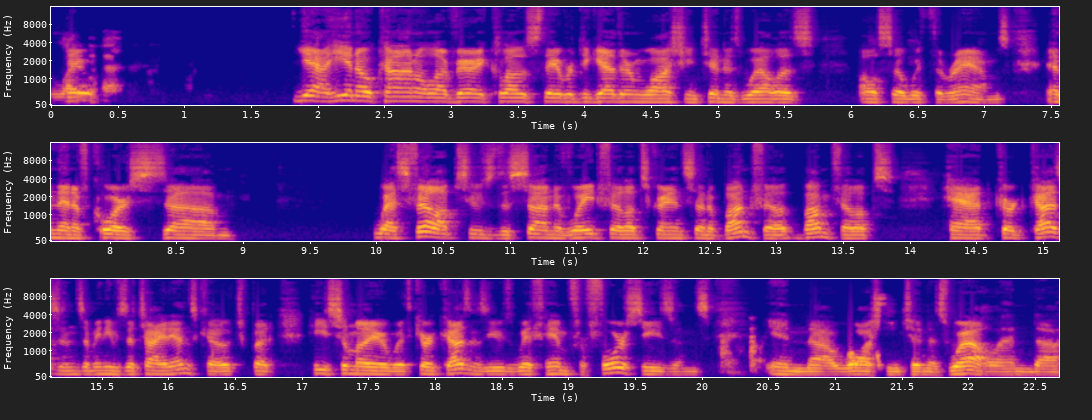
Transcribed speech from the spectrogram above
light of that. Yeah, he and O'Connell are very close. They were together in Washington as well as also with the Rams. And then, of course, um, Wes Phillips, who's the son of Wade Phillips, grandson of Bum, Phillips, had Kirk Cousins. I mean, he was a tight ends coach, but he's familiar with Kirk Cousins. He was with him for four seasons in uh, Washington as well. And uh,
